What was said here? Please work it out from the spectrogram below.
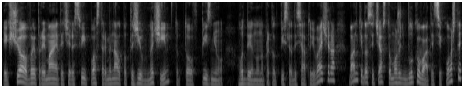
Якщо ви приймаєте через свій посттермінал платежів вночі, тобто в пізню годину, наприклад, після 10 вечора, банки досить часто можуть блокувати ці кошти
